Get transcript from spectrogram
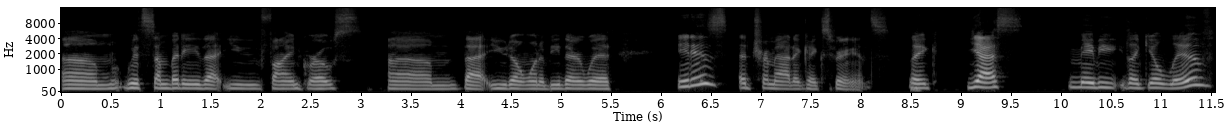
um, with somebody that you find gross, um, that you don't want to be there with, it is a traumatic experience. Like, yes, maybe like you'll live,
